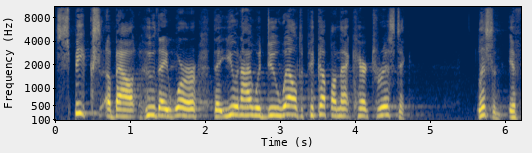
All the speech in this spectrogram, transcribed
speaks about who they were, that you and I would do well to pick up on that characteristic. Listen, if,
